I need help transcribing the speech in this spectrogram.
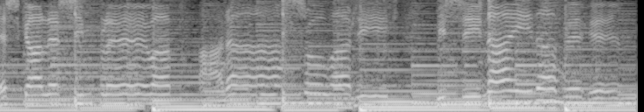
Eskale simple bat arazo barik bizi nahi da begen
